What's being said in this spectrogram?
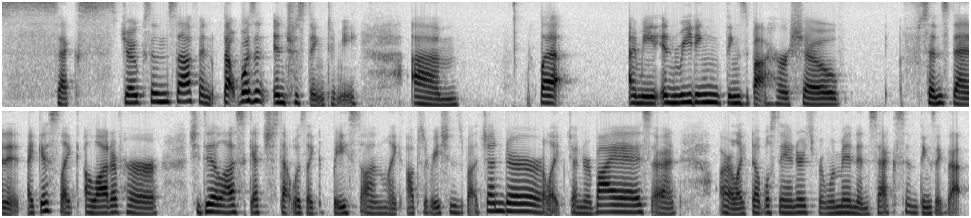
sex jokes and stuff. And that wasn't interesting to me. Um, but I mean, in reading things about her show since then, it, I guess like a lot of her, she did a lot of sketches that was like based on like observations about gender or like gender bias and or like double standards for women and sex and things like that.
